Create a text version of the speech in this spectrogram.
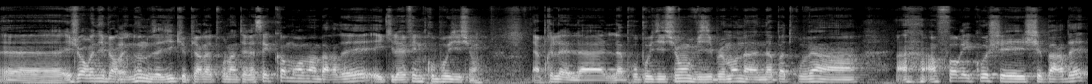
Euh, et Jean-René Bernaudot nous a dit que Pierre Latour l'intéressait comme Romain Bardet et qu'il avait fait une proposition. Après la, la, la proposition visiblement n'a, pas trouvé un, un, un fort écho chez, chez Bardet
